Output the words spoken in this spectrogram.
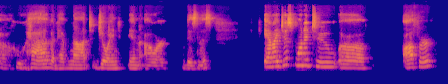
uh, who have and have not joined in our business. And I just wanted to uh, offer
